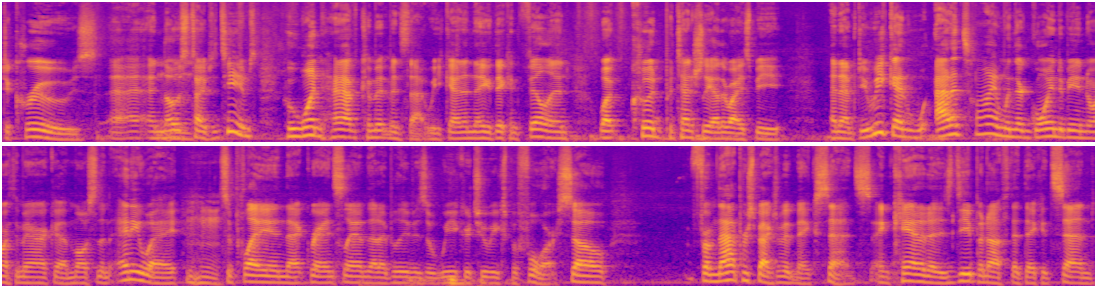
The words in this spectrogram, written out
DeCruz uh, and those types of teams who wouldn't have commitments that weekend, and they, they can fill in what could potentially otherwise be an empty weekend at a time when they're going to be in North America, most of them anyway, to play in that Grand Slam that I believe is a week or two weeks before. So, from that perspective, it makes sense. And Canada is deep enough that they could send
